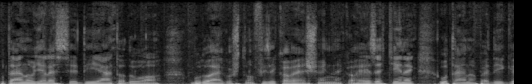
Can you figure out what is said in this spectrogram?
utána ugye lesz egy díjátadó a Budó Ágoston fizika versenynek a helyzetjének, utána pedig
